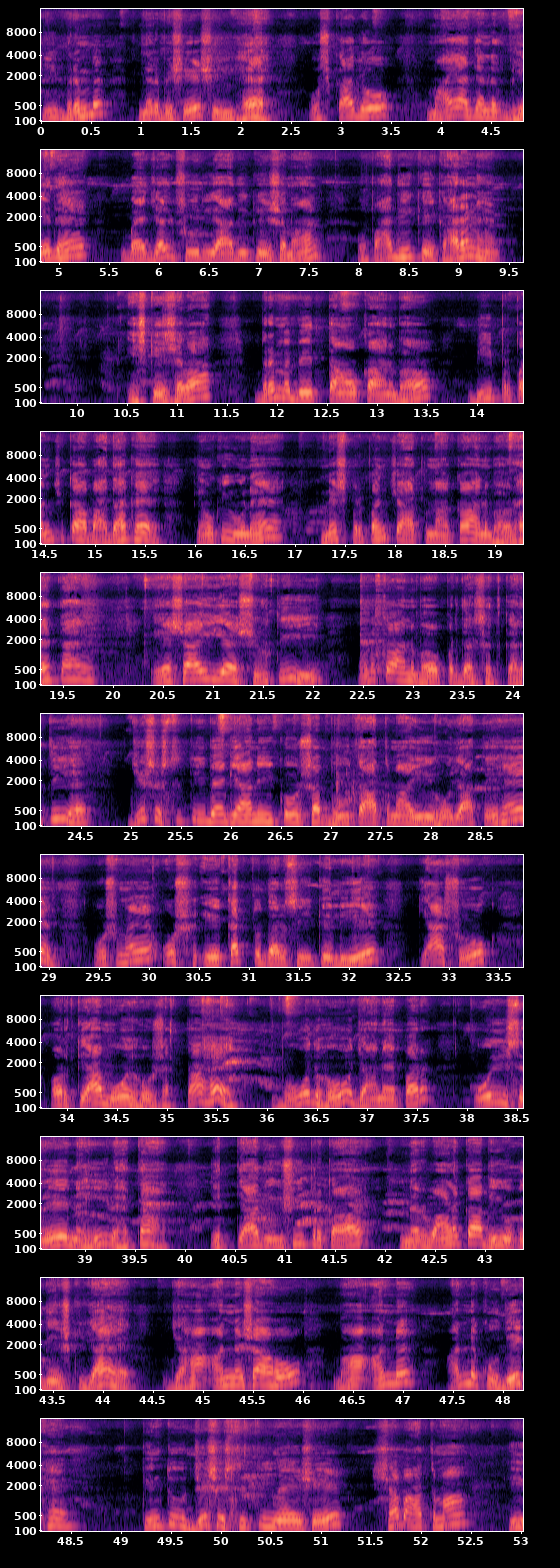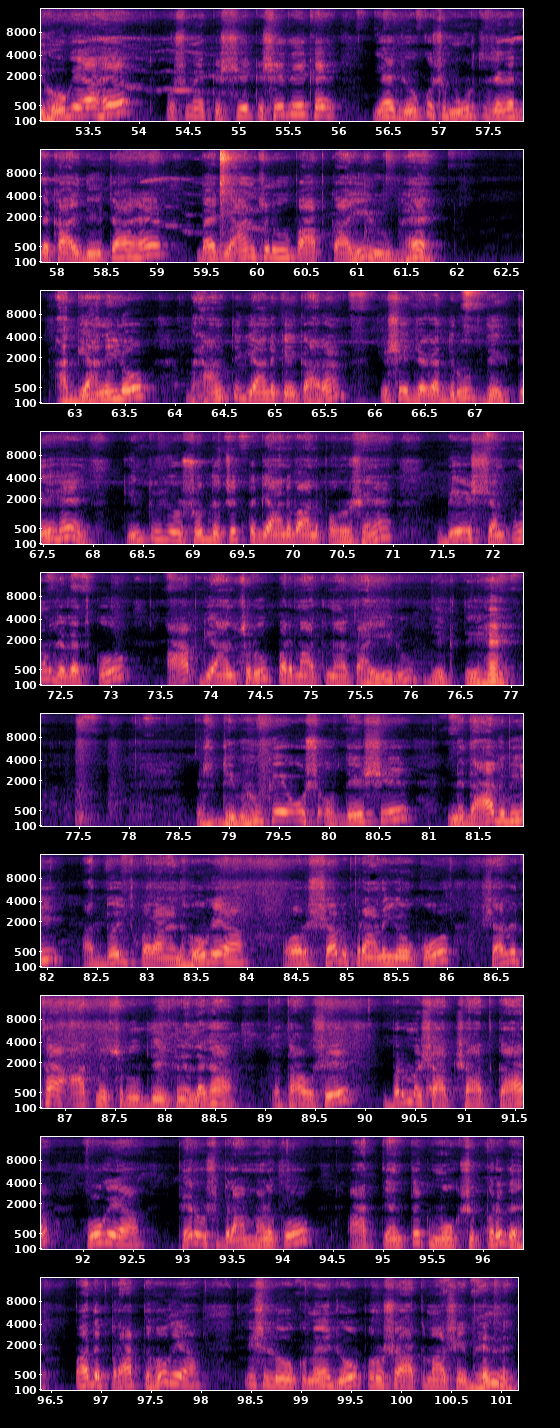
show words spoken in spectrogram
कि ब्रह्म निर्विशेष ही है। उसका जो माया भेद है, वह जल सूर्य आदि के समान उपाधि के कारण है। इसके सिवा ब्रह्म वेदताओं का अनुभव भी प्रपंच का बाधक है, क्योंकि उन्हें निष्प्रपंच आत्मा का अनुभव रहता है। ऐसा ही यह श्रुति उनका अनुभव प्रदर्शित करती है। जिस स्थिति में ज्ञानी को सब भूत आत्मा ही हो जाते हैं, उसमें उस एकत्वदर्शी के लिए क्या शोक और क्या मोह हो सकता है? बोध हो जाने पर कोई श्रेय नहीं रहता। इत्यादि इसी प्रकार निर्वाण का भी उपदेश किया है। जहाँ अन्य सा हो वहाँ अन्य अन्य को देखे, किंतु जिस स्थिति में इसे सब आत्मा ही हो गया है, उसमें किससे किसे देखे? यह जो कुछ मूर्त जगत दिखाई देता है, वह ज्ञान स्वरूप आपका ही रूप है। अज्ञानी लोग भ्रांति ज्ञान के कारण इसे जगत रूप देखते हैं, किंतु जो शुद्ध चित्त ज्ञानवान पुरुष हैं, वे संपूर्ण जगत को आप ज्ञान स्वरूप परमात्मा का ही रूप देखते हैं। विभु के उस उपदेश से निदाग भी अद्वैत परायण हो गया और सब प्राणियों को सर्वथा आत्मस्वरूप देखने लगा तथा उसे ब्रह्म साक्षात्कार हो गया। फिर उस ब्राह्मण को आत्यंतिक मोक्षप्रद पद प्राप्त हो गया। इस लोक में जो पुरुष आत्मा से भिन्न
